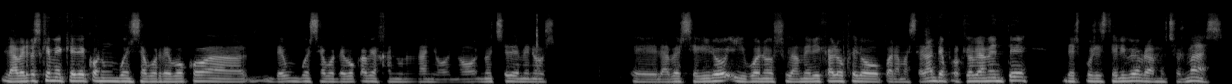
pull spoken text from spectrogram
la verdad es que me quedé con un buen sabor de boca, de un buen sabor de boca viajando un año. No, no eché de menos eh, el haber seguido y bueno, Sudamérica lo quedó para más adelante, porque obviamente después de este libro habrá muchos más.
